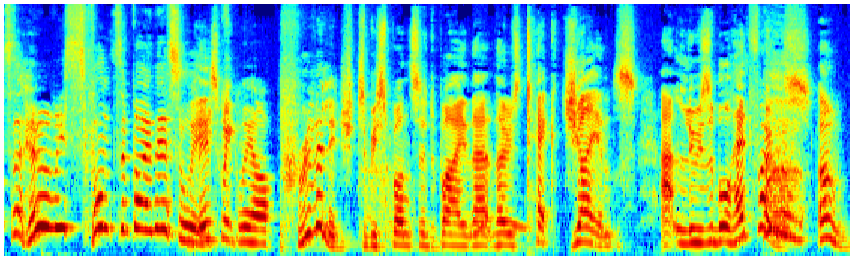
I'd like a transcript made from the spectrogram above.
Sponsor. Who are we sponsored by this week? This week we are privileged to be sponsored by that those tech giants at Losable Headphones. Oh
